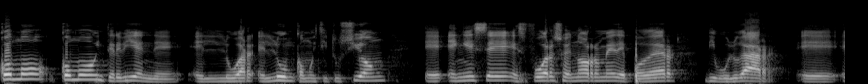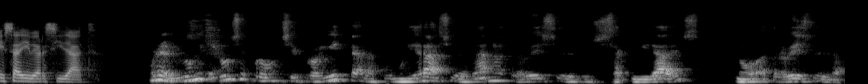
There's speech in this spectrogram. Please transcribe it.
¿Cómo, cómo interviene el, lugar, el LUM como institución eh, en ese esfuerzo enorme de poder divulgar eh, esa diversidad? Bueno, el LUM, se, proyecta a la comunidad ciudadana a través de sus actividades, ¿no? a través de, la,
